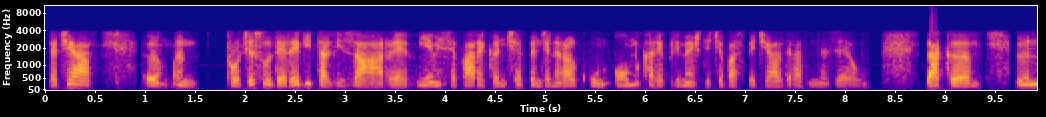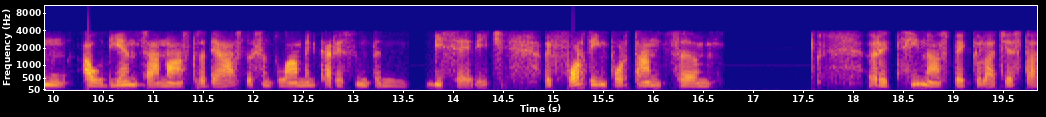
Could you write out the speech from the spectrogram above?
De aceea, în procesul de revitalizare, mie mi se pare că începe în general cu un om care primește ceva special de la Dumnezeu. Dacă în audiența noastră de astăzi sunt oameni care sunt în biserici, e foarte important să rețină aspectul acesta,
